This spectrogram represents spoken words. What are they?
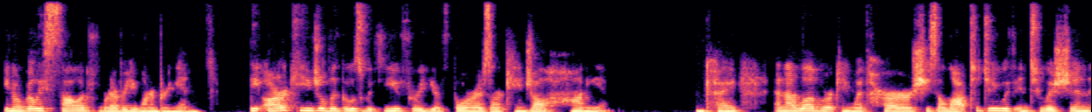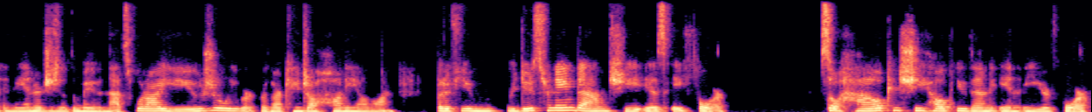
you know, really solid for whatever you want to bring in. The archangel that goes with you for year four is Archangel Haniel. Okay. And I love working with her. She's a lot to do with intuition and the energies of the moon. That's what I usually work with Archangel Haniel on. But if you reduce her name down, she is a four. So, how can she help you then in a year four?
